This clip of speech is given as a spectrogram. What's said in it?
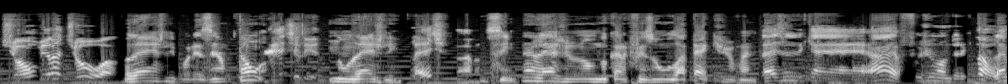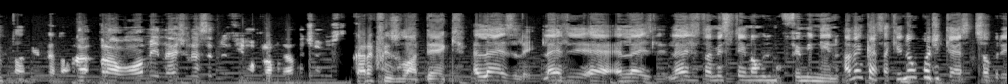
John vira Joe, ó. Leslie, por exemplo. Então, Leslie? não Leslie, Leslie? Cara. sim. Não é Leslie o nome do cara que fez o Latex, Giovanni? Leslie que é. Ah, eu fugi o nome dele aqui. Não. Lampton. Pra, pra homem, Leslie eu sempre vi, mas pra mulher não tinha visto. O cara que fez o Latex. É Leslie. Leslie, é, é Leslie. Leslie também se tem nome feminino. Ah, vem cá, isso aqui não é um podcast sobre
